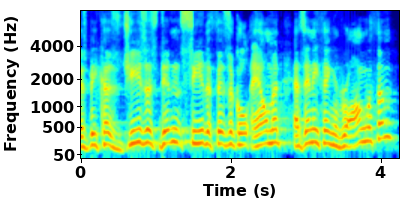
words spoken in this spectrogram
is because Jesus didn't see the physical ailment as anything wrong with them?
